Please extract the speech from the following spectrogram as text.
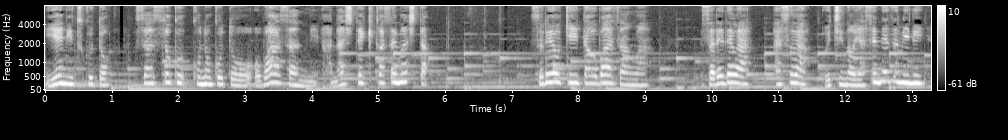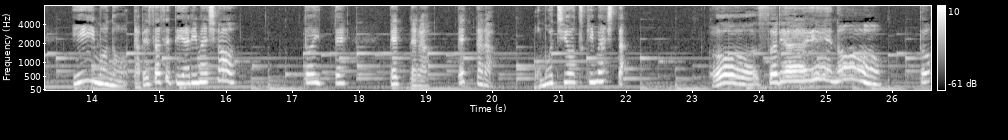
家に着くと早速このことをおばあさんに話して聞かせました。それを聞いたおばあさんは「それでは明日はうちの痩せネズミにいいものを食べさせてやりましょう」と言ってぺったらぺったらお餅をつきました「おおそりゃええのと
